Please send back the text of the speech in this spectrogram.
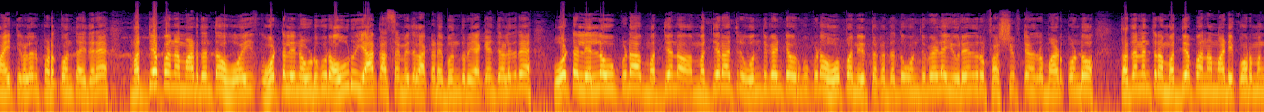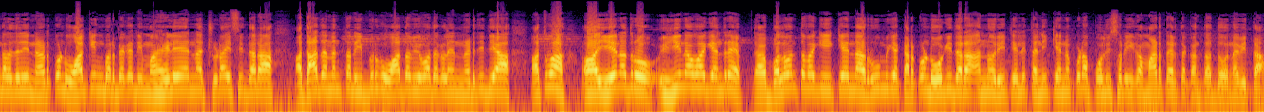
ಮಾಹಿತಿಗಳನ್ನು ಪಡ್ಕೊತಾ ಇದ್ದಾರೆ. ಮದ್ಯಪಾನ ಮಾಡಿದಂಥ ಹೋಟೆಲಿನ ಹುಡುಗರು, ಅವರು ಯಾಕೆ ಆ ಸಮಯದಲ್ಲಿ ಆ ಕಡೆ ಬಂದರು? ಯಾಕೆ ಅಂತ ಹೇಳಿದ್ರೆ, ಹೋಟೆಲ್ ಎಲ್ಲವೂ ಕೂಡ ಮಧ್ಯಾಹ್ನ, ಮಧ್ಯರಾತ್ರಿ ಒಂದು ಗಂಟೆವರೆಗೂ ಕೂಡ ಓಪನ್ ಇರ್ತಕ್ಕಂಥದ್ದು. ಒಂದು ವೇಳೆ ಇವರೇನಾದರೂ ಫಸ್ಟ್ ಶಿಫ್ಟ್ ಏನಾದ್ರು ಮಾಡಿಕೊಂಡು, ತದನಂತರ ಮದ್ಯಪಾನ ಮಾಡಿ ಕೋರಮಂಗಲದಲ್ಲಿ ನಡ್ಕೊಂಡು ವಾಕಿಂಗ್ ಬರಬೇಕಾದ್ರೆ ಈ ಮಹಿಳೆಯನ್ನು ಚುಡಾಯಿಸಿದ್ದಾರಾ? ಅದಾದ ನಂತರ ಇಬ್ಬರಿಗೂ ವಾದ ವಿವಾದಗಳೇನು ನಡೆದಿದೆಯಾ? ಅಥವಾ ಏನಾದರೂ ಹೀನವಾಗಿ ಅಂದರೆ ಬಲವಂತವಾಗಿ ಈಕೆಯನ್ನು ರೂಮಿಗೆ ಕರ್ಕೊಂಡು ಹೋಗಿದ್ದಾರಾ ಅನ್ನೋ ರೀತಿಯಲ್ಲಿ ತನಿಖೆಯನ್ನು ಕೂಡ ಪೊಲೀಸರು ಈಗ ಮಾಡ್ತಾ ಇರ್ತಕ್ಕಂಥದ್ದು ನವಿತಾ.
